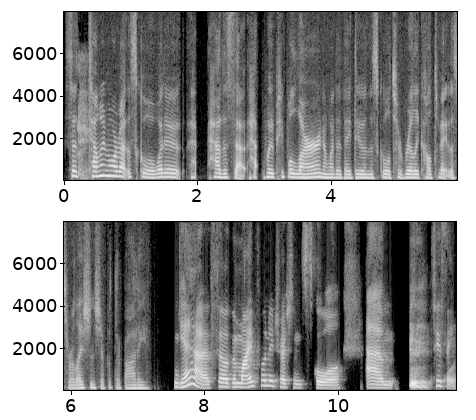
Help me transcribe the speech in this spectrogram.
So tell me more about the school. What do how does that how, what do people learn and what do they do in the school to really cultivate this relationship with their body? Yeah. So the Mindful Nutrition School, um, excuse me,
